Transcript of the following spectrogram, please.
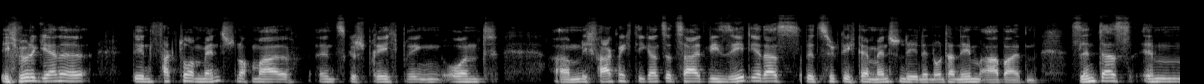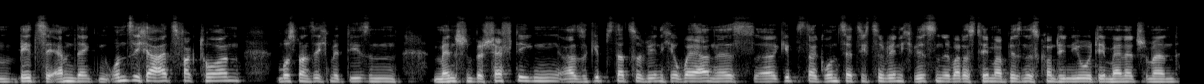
Ich würde gerne den Faktor Mensch nochmal ins Gespräch bringen und ähm, ich frage mich die ganze Zeit, wie seht ihr das bezüglich der Menschen, die in den Unternehmen arbeiten? Sind das im BCM-Denken Unsicherheitsfaktoren? Muss man sich mit diesen Menschen beschäftigen? Also gibt es da zu wenig Awareness? Äh, gibt es da grundsätzlich zu wenig Wissen über das Thema Business Continuity Management?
